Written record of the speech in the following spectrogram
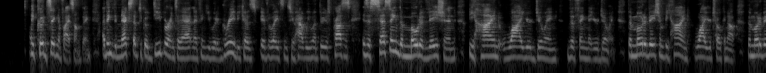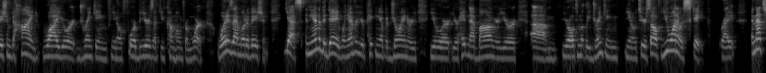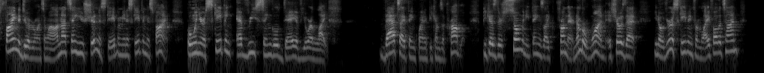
it could signify something. I think the next step to go deeper into that, and I think you would agree because it relates into how we went through this process, is assessing the motivation behind why you're doing the thing that you're doing, the motivation behind why you're token up, the motivation behind why you're drinking, you know, four beers after you come home from work. What is that motivation? Yes, in the end of the day, whenever you're picking up a joint or you're you're hitting that bong or you're um, you're ultimately drinking, you know, to yourself, you want to escape right? And that's fine to do every once in a while. I'm not saying you shouldn't escape. I mean, escaping is fine. But when you're escaping every single day of your life, that's, I think, when it becomes a problem because there's so many things like from there. Number one, it shows that, you know, if you're escaping from life all the time,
